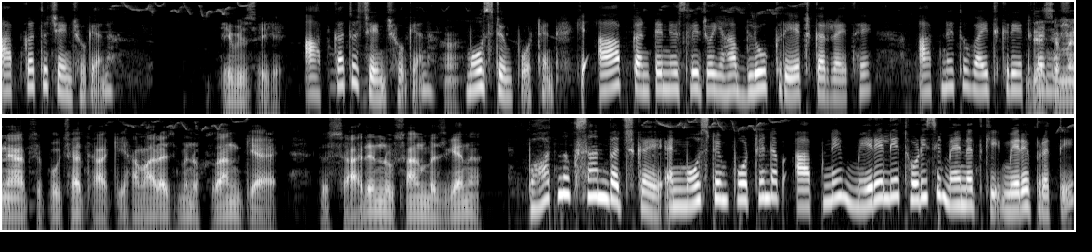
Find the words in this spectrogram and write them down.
आपका तो चेंज हो गया ना? ये भी सही है। आपका तो चेंज हो गया ना? मोस्ट हाँ। इम्पोर्टेंट कि आप कंटिन्यूसली जो यहाँ ब्लू क्रिएट कर रहे थे आपने तो वाइट क्रिएट जैसे करना मैंने आपसे पूछा था कि हमारा इसमें नुकसान क्या है तो सारे नुकसान बच गए ना? बहुत नुकसान बच गए। एंड मोस्ट इम्पोर्टेंट अब आपने मेरे लिए थोड़ी सी मेहनत की मेरे प्रति।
